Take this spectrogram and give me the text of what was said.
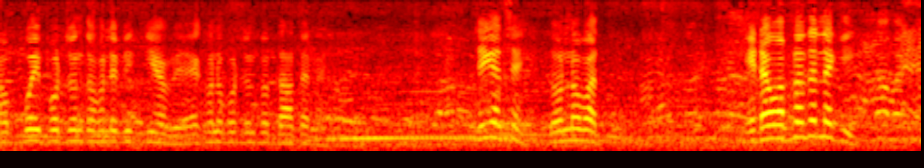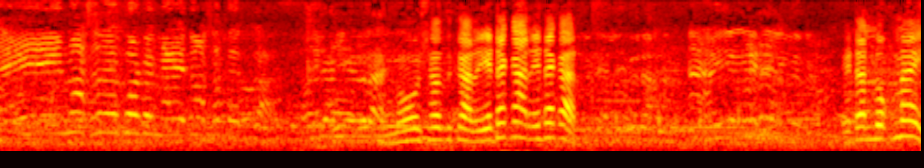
নব্বই পর্যন্ত হলে বিক্রি হবে, এখনও পর্যন্ত দাঁতে নাই। ঠিক আছে, ধন্যবাদ। এটাও আপনাদের নাকি? নৌসাদ কার? এটা কার? এটা কার? এটার লোক নাই?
